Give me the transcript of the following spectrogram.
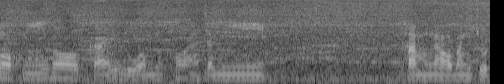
รอบนี้ก็ไกด์รวมแล้วก็อาจจะมีทำเงาบางจุด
